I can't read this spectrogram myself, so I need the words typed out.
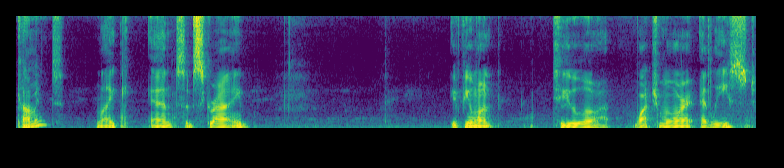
comment, like, and subscribe if you want to uh, watch more at least.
